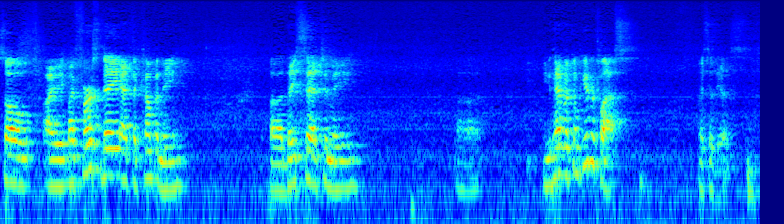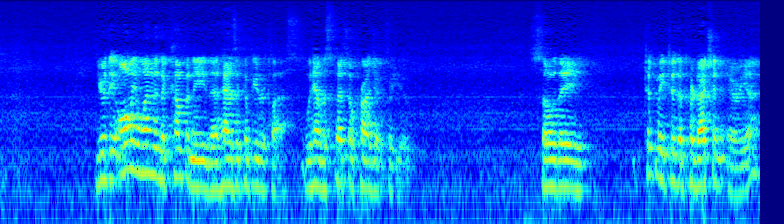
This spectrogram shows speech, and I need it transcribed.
So I, my first day at the company, uh, they said to me, uh, "You have a computer class." I said, "Yes." You're the only one in the company that has a computer class. We have a special project for you. So they took me to the production area.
